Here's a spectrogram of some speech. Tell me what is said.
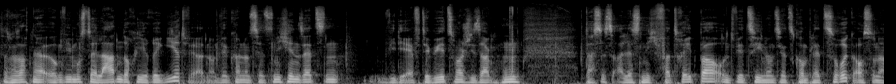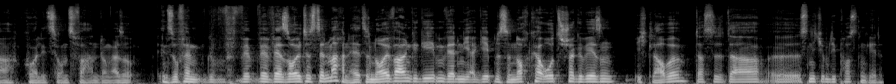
dass man sagt, na, irgendwie muss der Laden doch hier regiert werden. Und wir können uns jetzt nicht hinsetzen, wie die FDP zum Beispiel sagen, hm, das ist alles nicht vertretbar und wir ziehen uns jetzt komplett zurück aus so einer Koalitionsverhandlung. Also insofern, wer, wer, sollte es denn machen? Hätte Neuwahlen gegeben, wären die Ergebnisse noch chaotischer gewesen. Ich glaube, dass da äh, es nicht um die Posten geht.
